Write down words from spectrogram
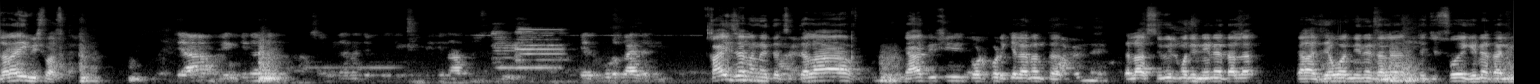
जराही विश्वास नाही. व्यक्तीनं प्रतिकृतीची त्याचं पुढं काय झालं काहीच झालं नाही त्याचं. त्याला त्या दिवशी तोडफोड केल्यानंतर त्याला सिव्हिलमध्ये नेण्यात आलं त्याला जेवण देण्यात आलं त्याची सोय घेण्यात आली.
